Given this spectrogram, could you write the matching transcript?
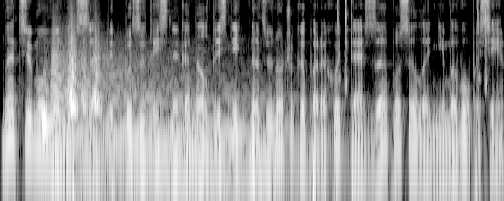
На цьому у мене все. Підписуйтесь на канал, тисніть на дзвіночок і переходьте за посиленнями в описі.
